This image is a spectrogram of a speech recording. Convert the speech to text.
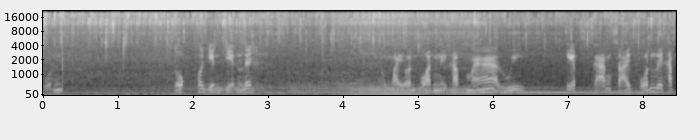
ฝนตกพอเย็นๆเลยเอาใบอ่อนๆนี่ครับมาลุยเก็บกลางสายฝนเลยครับ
